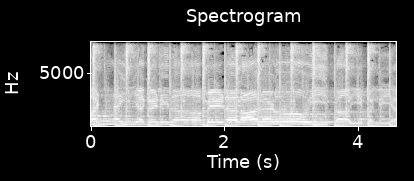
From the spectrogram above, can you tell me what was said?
ಅಣ್ಣಯ್ಯಗಳಿರ ಬೇಡಲಾರಳೋ ಈ ತಾಯಿ ಬಲಿಯ.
